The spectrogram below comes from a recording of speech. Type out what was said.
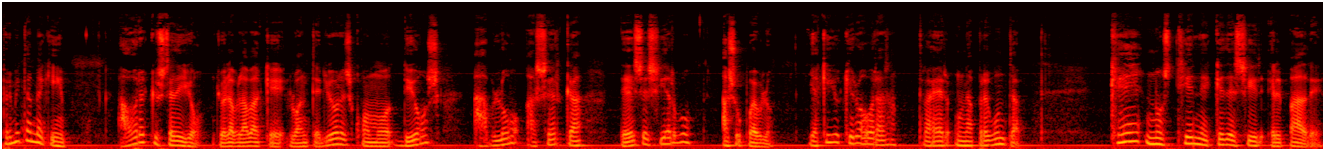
permítanme aquí, ahora que usted y yo, yo le hablaba que lo anterior es como Dios habló acerca de ese siervo a su pueblo. Y aquí yo quiero ahora traer una pregunta. ¿Qué nos tiene que decir el Padre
